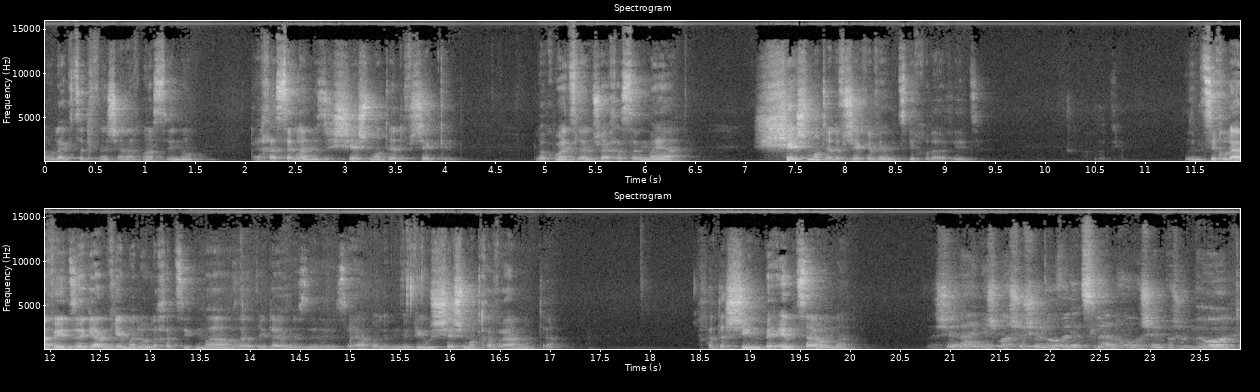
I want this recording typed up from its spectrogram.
אולי קצת לפני שאנחנו עשינו. היה חסר להם איזה 600 אלף שקל. לא כמו אצלנו שהיה חסר 100. 600 אלף שקל והם הצליחו להביא את זה. אז הם הצליחו להביא את זה גם כי הם עלו לחצי גמר, זה הביא להם איזה זה, אבל הם הביאו 600 חברי עמותה. חדשים באמצע העונה. השאלה אם יש משהו שלא עובד אצלנו, או שהם פשוט מאוד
